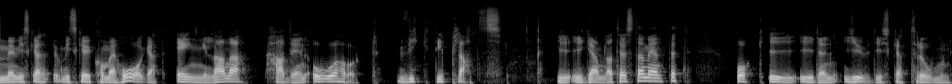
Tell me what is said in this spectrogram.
Men vi ska, vi ska komma ihåg att änglarna hade en oerhört viktig plats i, i Gamla Testamentet och i, i den judiska tron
